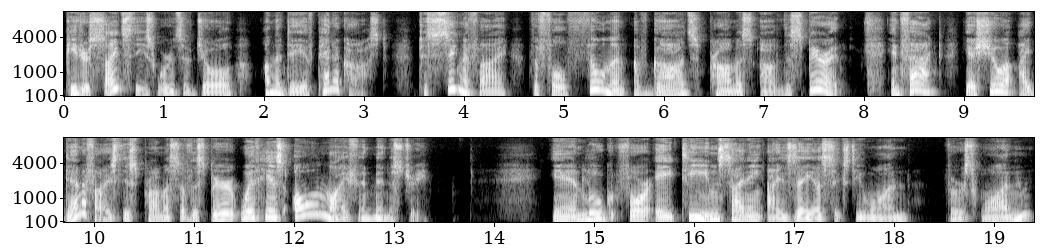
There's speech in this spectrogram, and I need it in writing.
Peter cites these words of Joel on the day of Pentecost to signify the fulfillment of God's promise of the Spirit. In fact, Yeshua identifies this promise of the Spirit with his own life and ministry. In Luke 4:18, citing Isaiah 61 verse 1,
